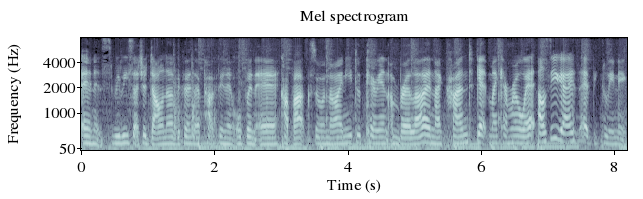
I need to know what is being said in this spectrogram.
and it's really such a downer because I parked in an open air car park. So now I need to carry an umbrella, and I can't get my camera wet. I'll see you guys at the clinic.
